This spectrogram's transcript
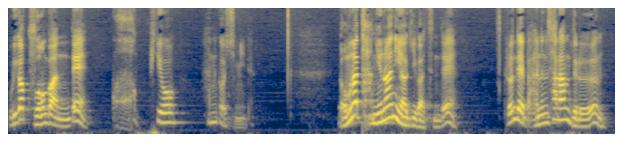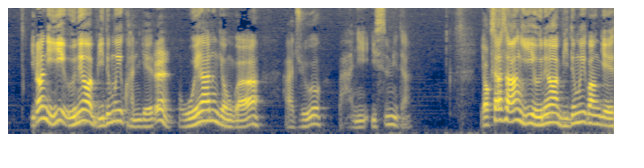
우리가 구원받는데 꼭 필요한 것입니다. 너무나 당연한 이야기 같은데 그런데 많은 사람들은 이런 이 은혜와 믿음의 관계를 오해하는 경우가 아주 많이 있습니다. 역사상 이 은혜와 믿음의 관계에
